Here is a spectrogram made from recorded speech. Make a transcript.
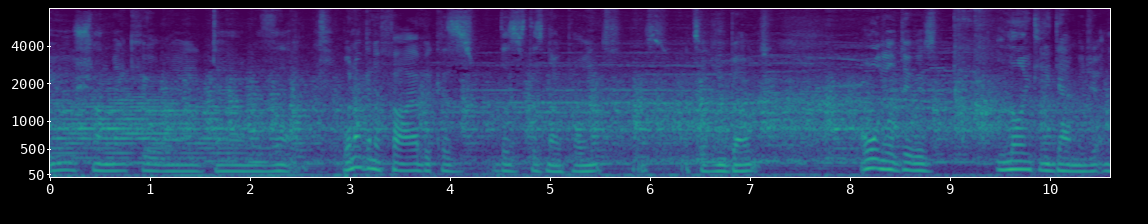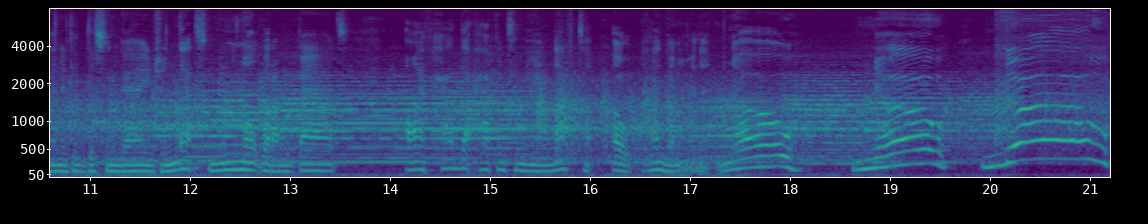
you shall make your way down there. We're not going to fire because there's there's no point. It's, it's a U-boat. All you'll do is lightly damage it and then it'll disengage, and that's not what I'm about. I've had that happen to me enough time. Oh, hang on a minute. No! No! No!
